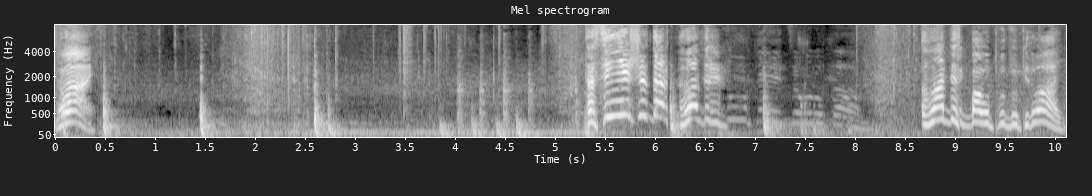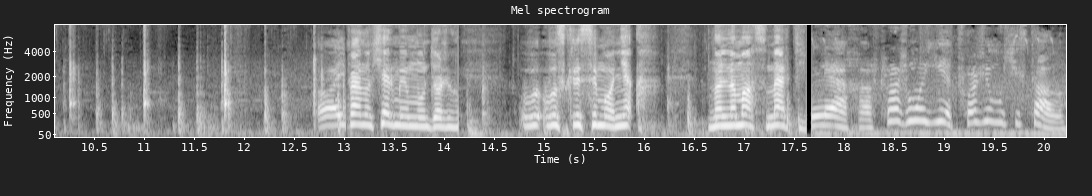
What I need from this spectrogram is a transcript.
Давай. Та сильніше вдар! Гладиш, гладиш бабу по дупі, давай. Ой, певно, хер ми йому дуже воскресимо, ні. Ноль нема смерті. Бляха, що ж моє, що ж йому ще стало?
